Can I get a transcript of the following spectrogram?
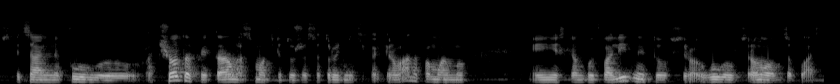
в специальный пул э, отчетов, и там смотрят уже сотрудники HackerOne, по-моему, и если он будет валидный, то все равно, Google все равно вам заплатит.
